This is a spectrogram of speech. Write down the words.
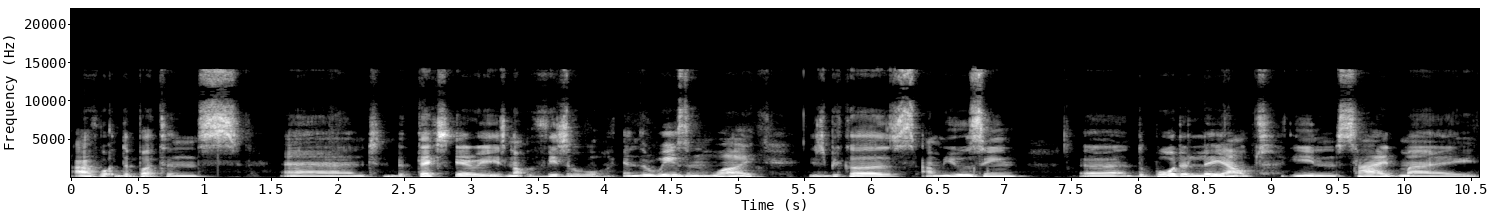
I've got the buttons and the text area is not visible. And the reason why is because I'm using uh, the border layout inside my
